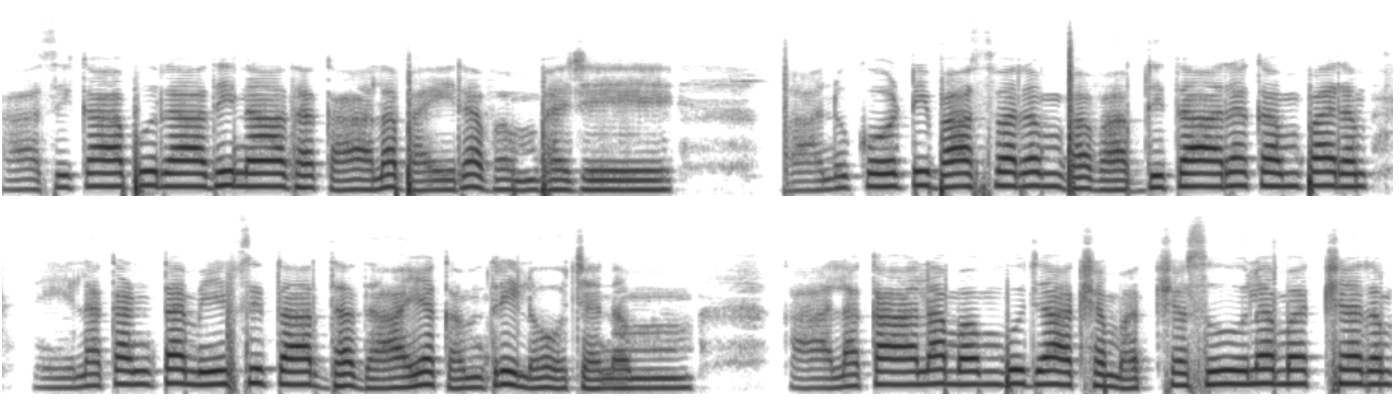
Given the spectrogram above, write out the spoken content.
కాశికాపురాధినాథ కాలభైరవం భజే. భానుకోటి భాస్వరం భవాబ్దితారకం పరం నీలకంఠమీప్సితార్థదాయకం త్రిలోచనం. కాలకాలమంబుజాక్షమక్షశూలమక్షరం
